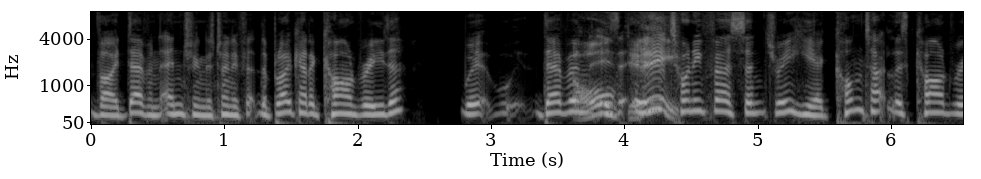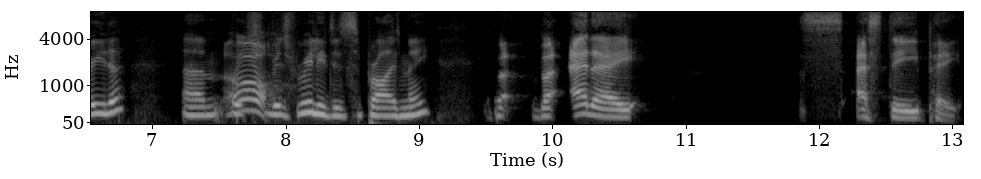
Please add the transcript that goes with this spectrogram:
by Devon entering the 25th. The bloke had a card reader. We, Devon Oh, is in the 21st century. He had contactless card reader, um, which, Oh. which really did surprise me. But but NA S- SDP,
